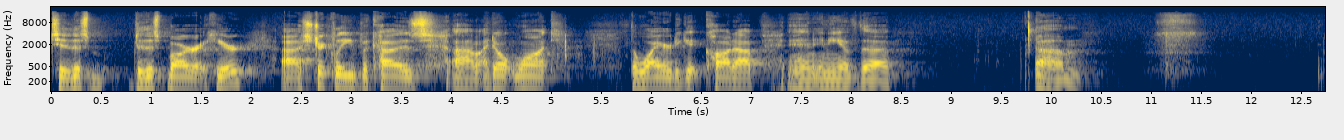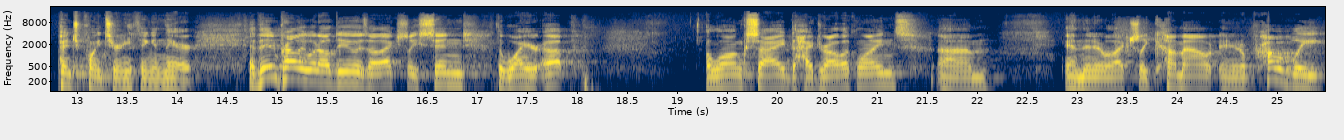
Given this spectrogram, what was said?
to this to this bar right here, uh, strictly because um, I don't want the wire to get caught up in any of the um, pinch points or anything in there. And then probably what I'll do is I'll actually send the wire up alongside the hydraulic lines um, and then it will actually come out and it'll probably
